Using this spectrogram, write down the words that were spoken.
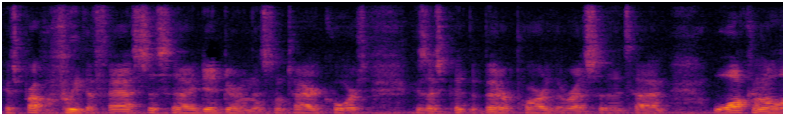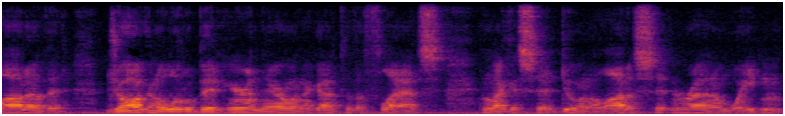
is probably the fastest that I did during this entire course because I spent the better part of the rest of the time walking a lot of it, jogging a little bit here and there when I got to the flats, and like I said, doing a lot of sitting around and waiting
